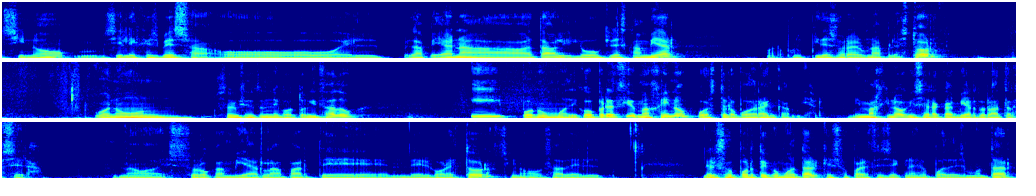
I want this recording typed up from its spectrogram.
si no, si eliges Besa o el, la peana tal y luego quieres cambiar, bueno, pues pides ahora en un Apple Store o en un servicio técnico autorizado y por un módico precio, imagino, pues te lo podrán cambiar. Me imagino que será cambiar de la trasera. No es solo cambiar la parte del conector, sino, o sea, del, del soporte como tal, que eso parece ser que no se puede desmontar,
